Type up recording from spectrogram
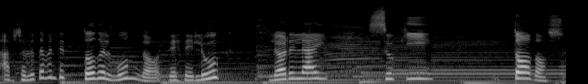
absolutamente todo el mundo, desde Luke, Lorelai, Suki, todos.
